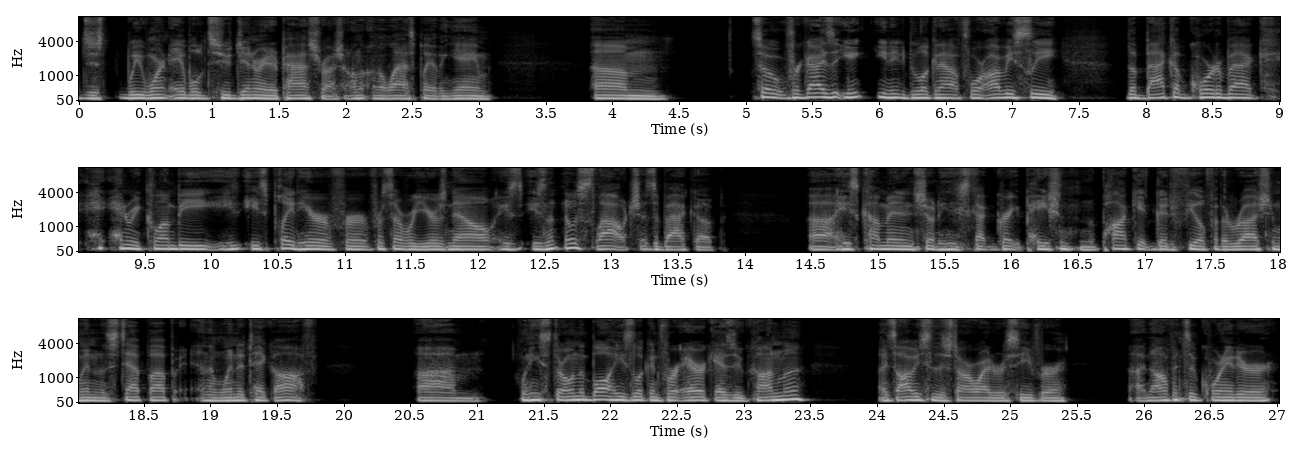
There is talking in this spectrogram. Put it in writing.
just we weren't able to generate a pass rush on, on the last play of the game. Um, so for guys that you, you need to be looking out for, obviously the backup quarterback Henry Colombi, he, he's played here for for several years now. He's he's no slouch as a backup. Uh, he's come in and showed he's got great patience in the pocket, good feel for the rush, and when to step up and then when to take off. Um, when he's throwing the ball, he's looking for Erik Ezukanma. He's obviously the star wide receiver. Uh, an offensive coordinator,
